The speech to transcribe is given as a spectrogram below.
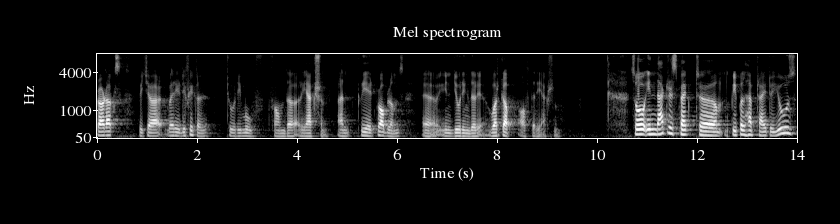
products which are very difficult to remove from the reaction and create problems uh, in during the workup of the reaction. So in that respect uh, people have tried to use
